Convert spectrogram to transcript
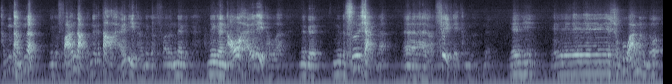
腾腾啊，那个烦恼那个大海里头那个烦那个那个脑海里头啊，那个那个思想啊，呃，沸沸腾腾的，也你呃数不完那么多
